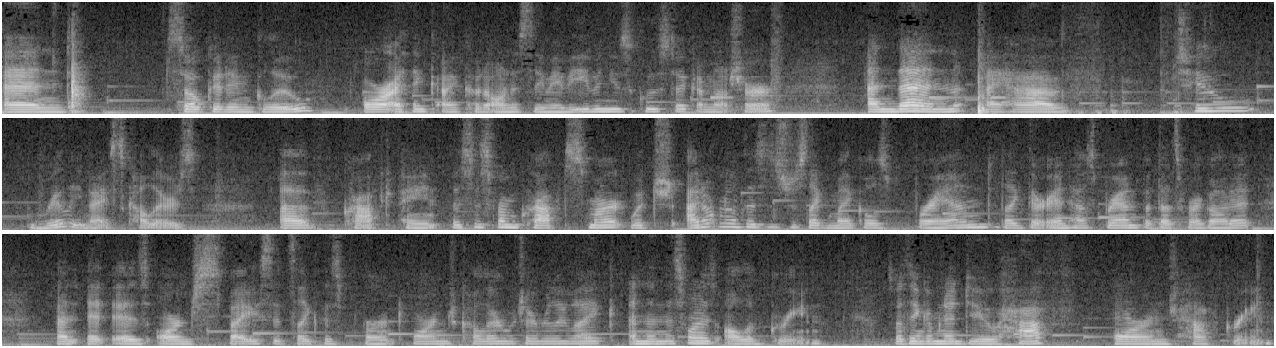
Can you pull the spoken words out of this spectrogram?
and soak it in glue. Or I think I could honestly maybe even use a glue stick, I'm not sure. And then I have two really nice colors of craft paint. This is from Craft Smart, which I don't know if this is just like Michael's brand, like their in-house brand, but that's where I got it. And it is Orange Spice. It's like this burnt orange color, which I really like. And then this one is olive green. So I think I'm gonna do half orange, half green.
